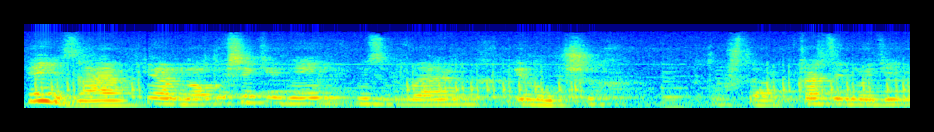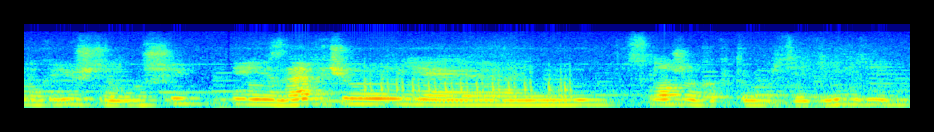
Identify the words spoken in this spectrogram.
Я не знаю. У меня много всяких дней незабываемых и лучших. Потому что каждый мой день на конюшне лучший. Я не знаю, почему мне сложно как-то выбрать один день.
